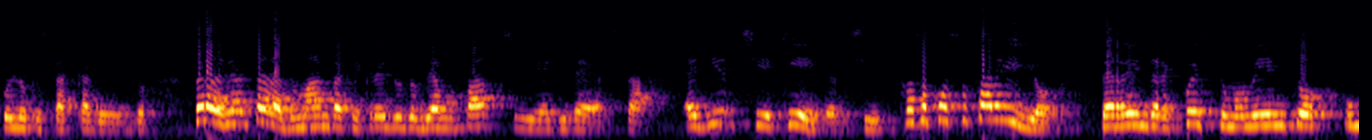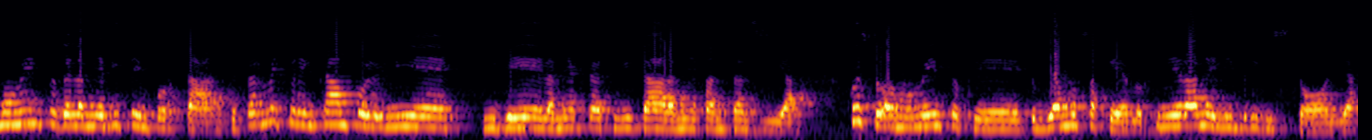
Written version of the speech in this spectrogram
quello che sta accadendo. Però in realtà la domanda che credo dobbiamo farci è diversa, è dirci e chiederci cosa posso fare io per rendere questo momento un momento della mia vita importante, per mettere in campo le mie idee, la mia creatività, la mia fantasia. Questo è un momento che dobbiamo saperlo, finirà nei libri di storia.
